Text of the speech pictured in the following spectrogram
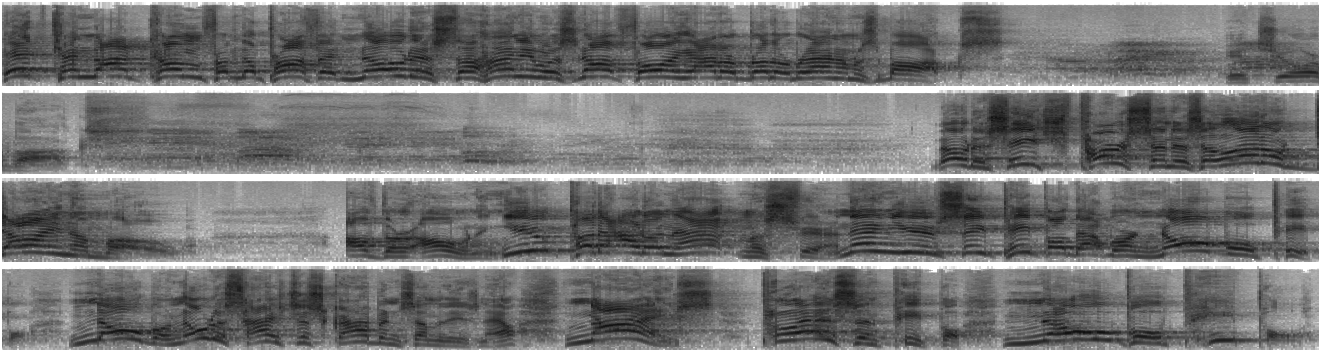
It cannot come from the prophet. Notice the honey was not flowing out of Brother Branham's box. It's your box. Notice each person is a little dynamo of their own. And you put out an atmosphere. And then you see people that were noble people. Noble. Notice how he's describing some of these now. Nice, pleasant people, noble people.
